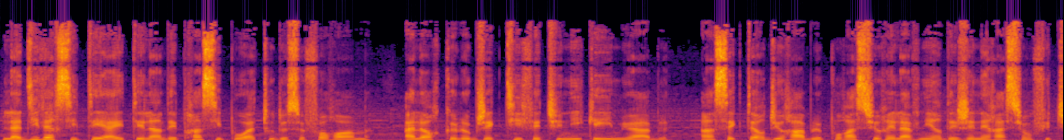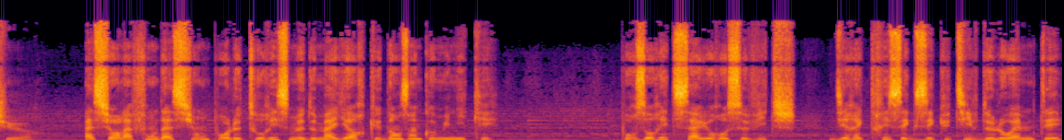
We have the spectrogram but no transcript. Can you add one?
La diversité a été l'un des principaux atouts de ce forum, alors que l'objectif est unique et immuable, un secteur durable pour assurer l'avenir des générations futures. assure la Fondation pour le tourisme de Majorque dans un communiqué. Pour Zorica Urosevic, directrice exécutive de l'OMT,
